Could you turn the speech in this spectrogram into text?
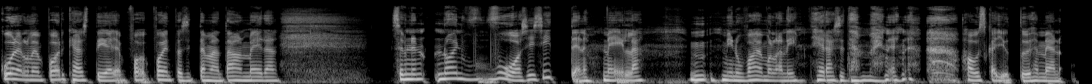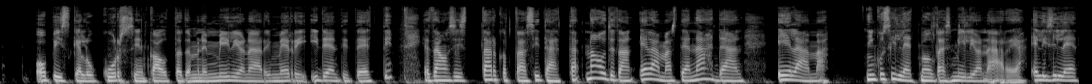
kuunnellut meidän podcastia ja po- pointtasit tämän. Tämä on meidän semmoinen noin vuosi sitten meillä minun vaimollani heräsi tämmöinen hauska juttu yhden meidän opiskelukurssin kautta tämmöinen miljonäärimeri-identiteetti. Ja tämä on siis tarkoittaa sitä, että nautitaan elämästä ja nähdään elämä niin kuin silleen, että me oltaisiin miljonäärejä. Eli silleen,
